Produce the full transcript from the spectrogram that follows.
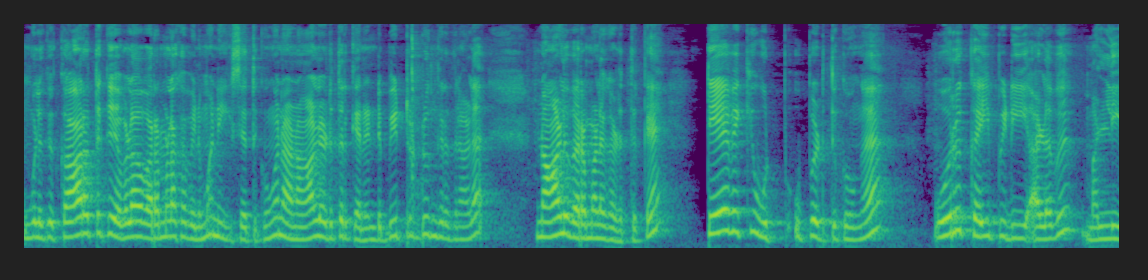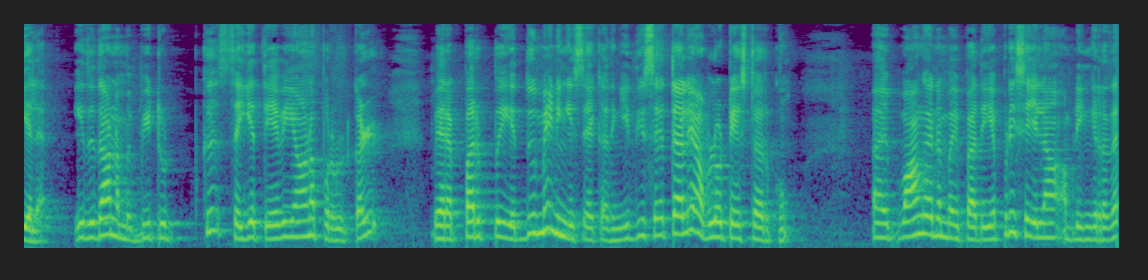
உங்களுக்கு காரத்துக்கு எவ்வளோ வரமிளகா வேணுமோ நீங்கள் சேர்த்துக்கோங்க. நான் நாலு எடுத்திருக்கேன். ரெண்டு பீட்ரூட்டுங்கிறதுனால நாலு வரமிளகா எடுத்திருக்கேன். தேவைக்கு உப்பு உப்பு எடுத்துக்கோங்க. ஒரு கைப்பிடி அளவு மல்லி இலை. இதுதான் நம்ம பீட்ரூட்க்கு செய்ய தேவையான பொருட்கள். வேறு பருப்பு எதுவுமே நீங்கள் சேர்க்காதீங்க. இது சேர்த்தாலே அவ்வளோ டேஸ்ட்டாக இருக்கும். வாங்க நம்ம இப்போ அதை எப்படி செய்யலாம் அப்படிங்கிறத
